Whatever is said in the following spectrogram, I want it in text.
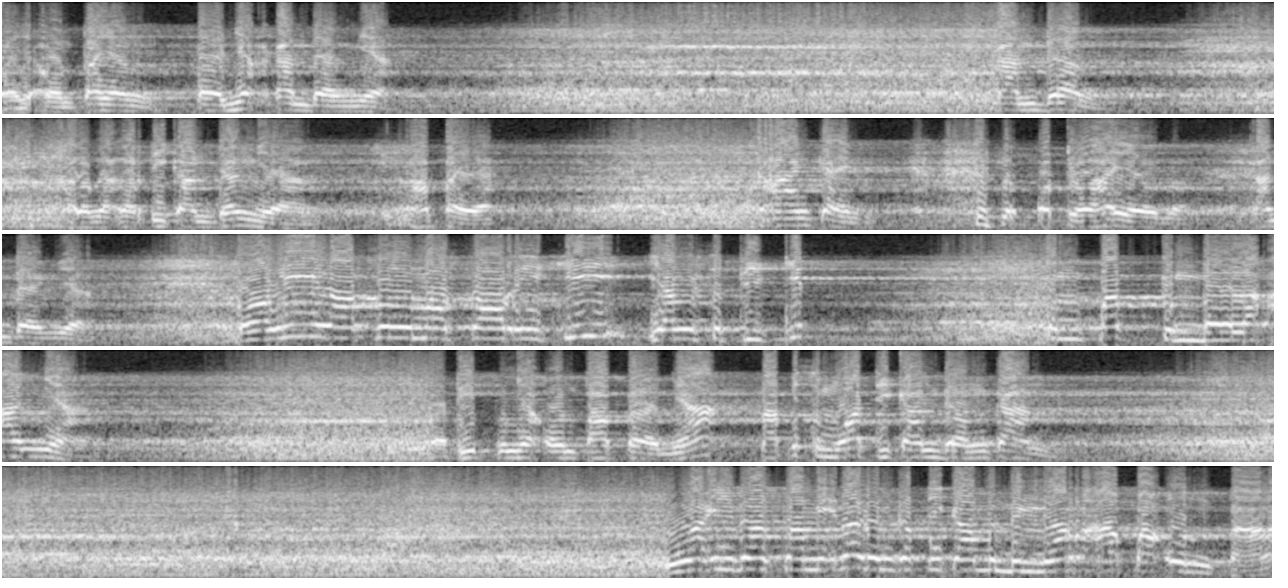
Banyak unta yang banyak kandangnya. Kandang. Kalau nggak ngerti kandang ya Apa ya? Kerangkeng. Podo ayo kandangnya. Qalilatul masarihi yang sedikit tempat gembalaannya Jadi punya unta banyak tapi semua dikandangkan. Wa idha sami'na dan ketika mendengar apa unta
